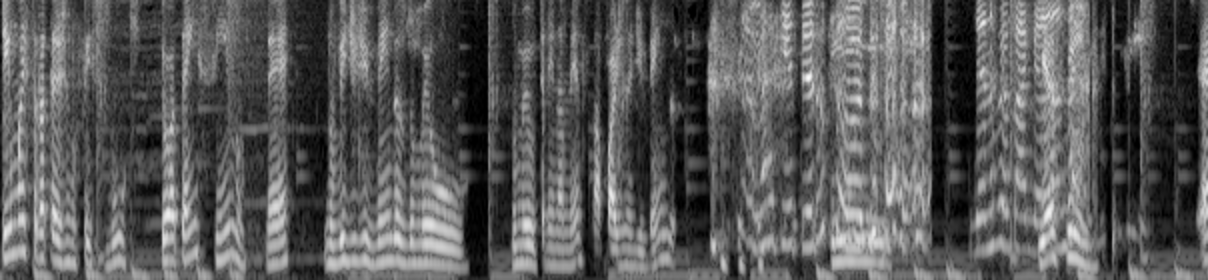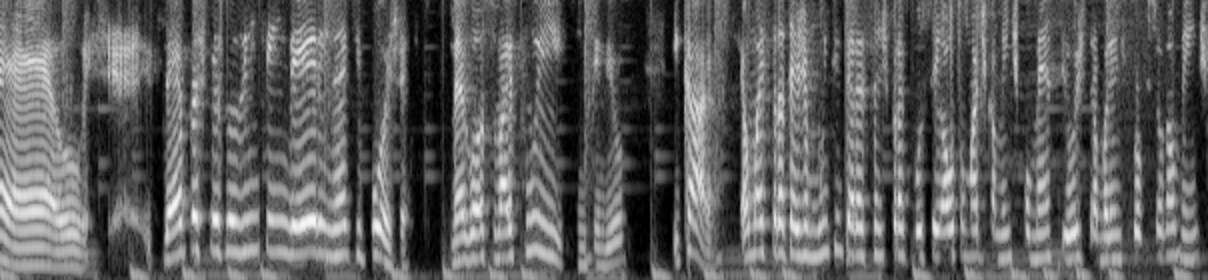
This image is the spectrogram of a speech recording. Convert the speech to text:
tem uma estratégia no Facebook que eu até ensino, né? No vídeo de vendas do meu, do meu treinamento, na página de vendas. Marqueteiro todo. Dando propaganda. E assim, é, isso é para as pessoas entenderem, né, que, poxa, negócio vai fluir, entendeu? E, cara, é uma estratégia muito interessante para que você automaticamente comece hoje trabalhando profissionalmente,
